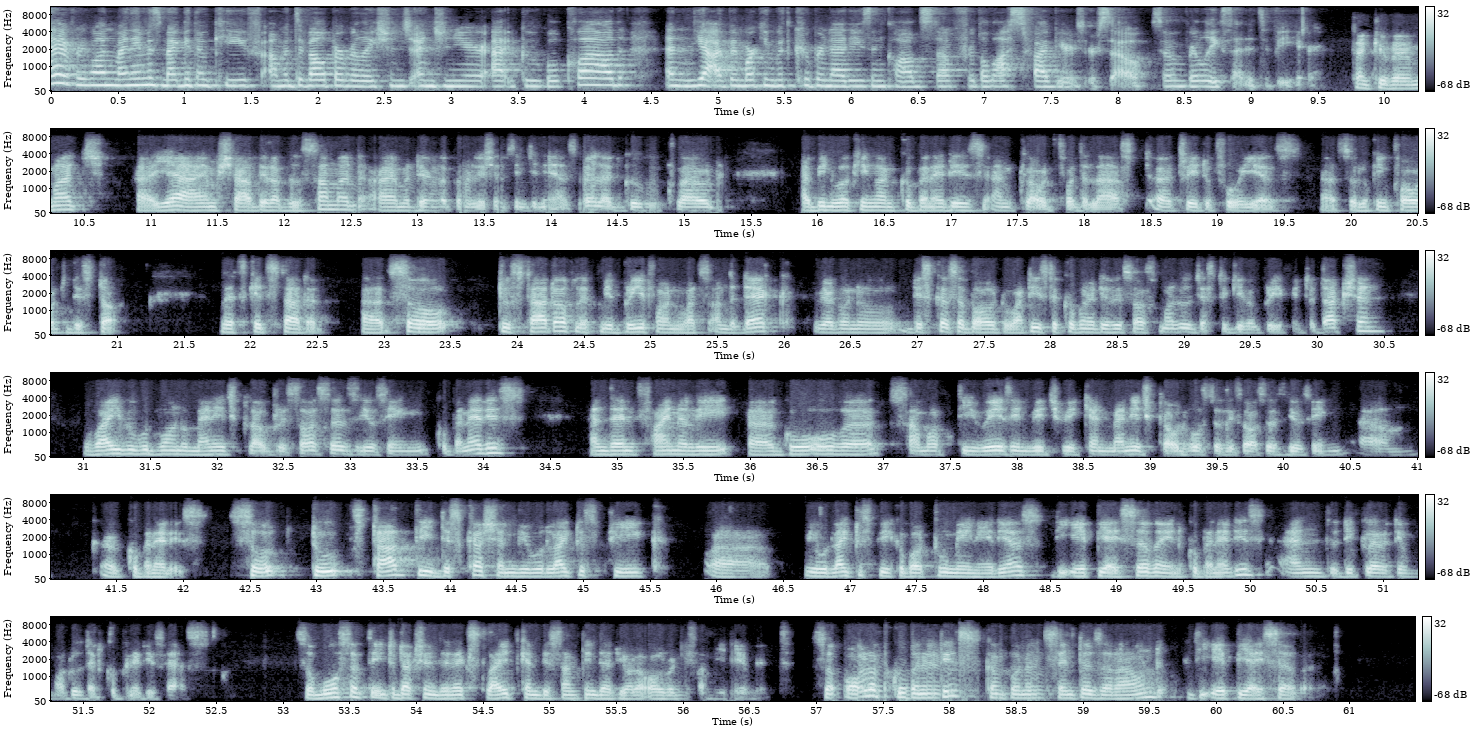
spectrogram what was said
Hi, everyone. My name is Megan O'Keefe. I'm a developer relations engineer at Google Cloud. And yeah, I've been working with Kubernetes and cloud stuff for the last five years or so. So I'm really excited to be here. Thank you very much. Uh, yeah, I'm Shabir Abdul Samad. I'm a developer relations engineer as well at Google Cloud. I've been working on Kubernetes and cloud for the last uh, three to four years. Uh, so looking forward to this talk. Let's get started. Uh, so to start off, let me brief on what's on the deck. We are going to discuss about what is the Kubernetes resource model, just to give a brief introduction, why we would want to manage cloud resources using Kubernetes, and then finally uh, go over some of the ways in which we can manage cloud hosted resources using um, uh, Kubernetes. So to start the discussion, we would like to speak uh, we would like to speak about two main areas, the API server in Kubernetes and the declarative model that Kubernetes has. So most of the introduction in the next slide can be something that you're already familiar with. So all of Kubernetes components centers around the API server.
